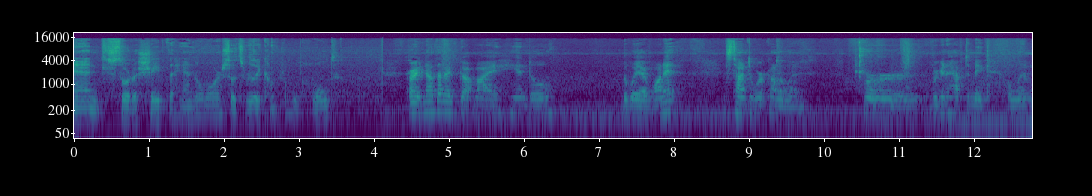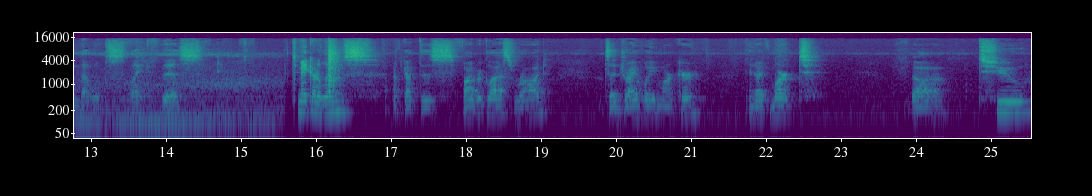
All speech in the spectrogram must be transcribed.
and sort of shape the handle more so it's really comfortable to hold. Alright, now that I've got my handle the way I want it, it's time to work on a limb. For we're gonna have to make a limb that looks like this. To make our limbs, I've got this fiberglass rod. It's a driveway marker, and I've marked uh, two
